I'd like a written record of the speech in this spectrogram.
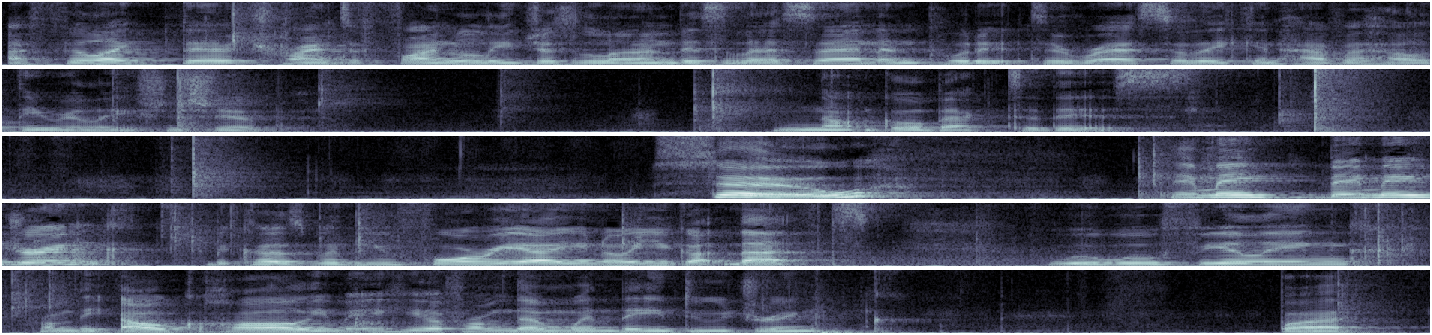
I feel like they're trying to finally just learn this lesson and put it to rest so they can have a healthy relationship. Not go back to this. So they may they may drink because with euphoria, you know, you got that woo woo feeling from the alcohol. You may hear from them when they do drink, but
